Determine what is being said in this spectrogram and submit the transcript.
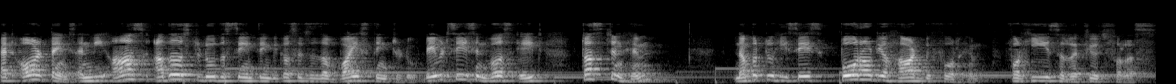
at all times. And we ask others to do the same thing because it is a wise thing to do. David says in verse 8, trust in Him. Number two, he says, pour out your heart before Him, for He is a refuge for us.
